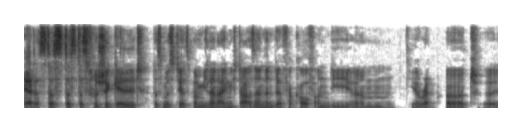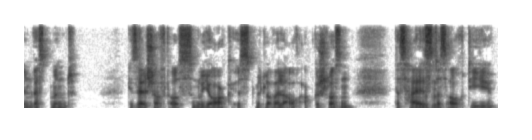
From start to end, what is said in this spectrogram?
ja, das, das, das, das frische Geld, das müsste jetzt bei Milan eigentlich da sein, denn der Verkauf an die ähm, hier Redbird äh, Investment Gesellschaft aus New York ist mittlerweile auch abgeschlossen. Das heißt, Mhm. dass auch die,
